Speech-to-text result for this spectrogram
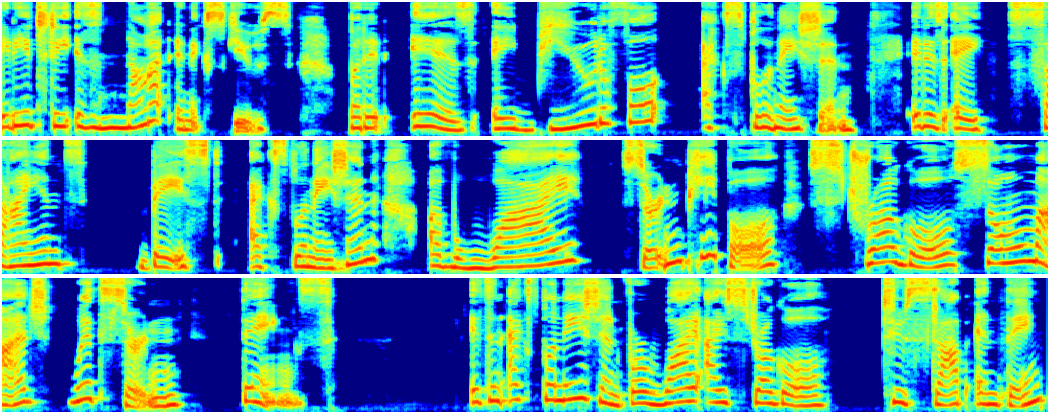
ADHD is not an excuse, but it is a beautiful explanation. It is a science based explanation of why certain people struggle so much with certain things. It's an explanation for why I struggle to stop and think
